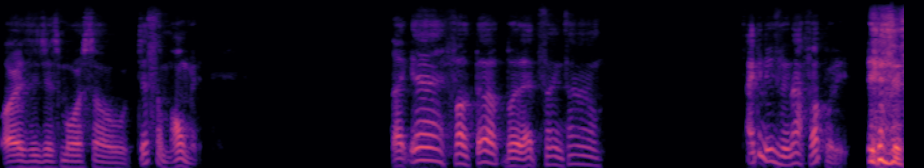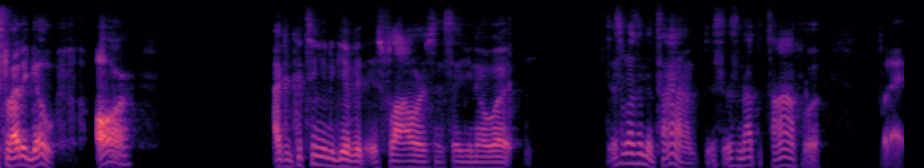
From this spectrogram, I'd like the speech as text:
or is it just more so just a moment? Like, yeah, it fucked up, but at the same time, I can easily not fuck with it. just let it go, or I could continue to give it its flowers and say, you know what, this wasn't the time. This is not the time for for that.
